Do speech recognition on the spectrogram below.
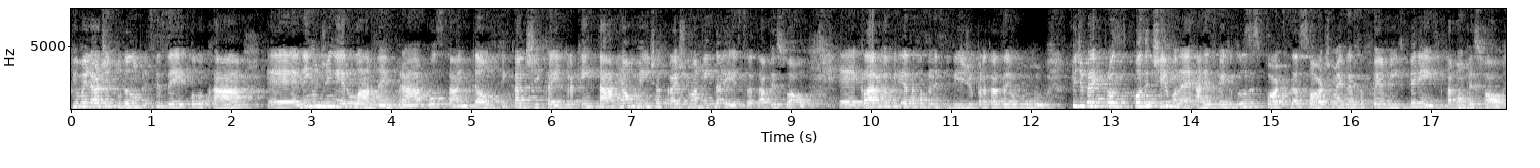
E o melhor de tudo, eu não precisei colocar é, nenhum dinheiro lá, né, pra apostar. Então fica a dica aí pra quem tá realmente atrás de uma renda extra, tá, pessoal? É claro que eu queria estar tá fazendo esse vídeo para trazer um feedback positivo, né, a respeito dos esportes da sorte, mas essa foi a minha experiência, tá bom, pessoal?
